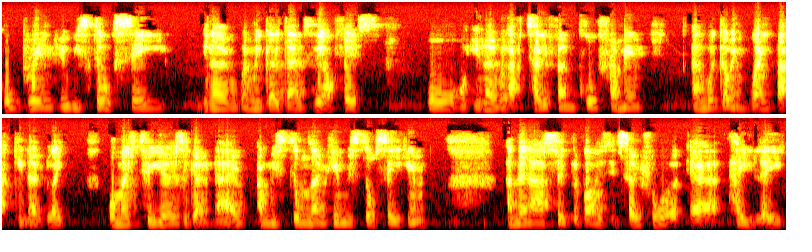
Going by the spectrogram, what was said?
called Bryn, who we still see, you know, when we go down to the office, or you know, we'll have a telephone call from him, and we're going way back, you know, like almost two years ago now, and we still know him, we still see him. And then our supervising social worker, Haley,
